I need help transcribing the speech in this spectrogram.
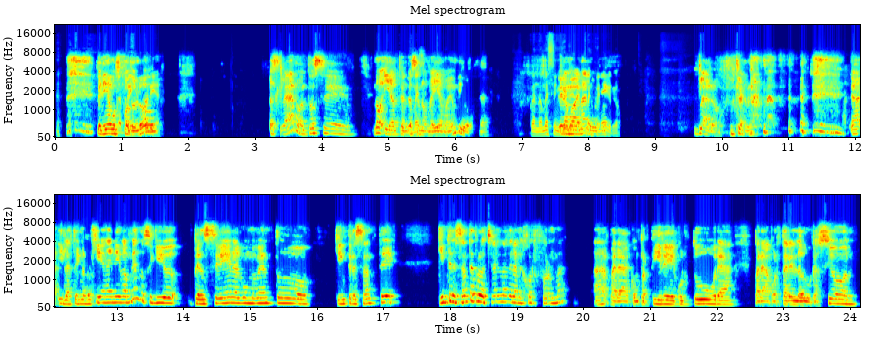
Teníamos Fotolog. Pues claro, entonces, no, y antes de eso nos veíamos en vivo. Cuando Messenger era blanco y negro. Claro, claro. Ah, y las tecnologías han ido cambiando, así que yo pensé en algún momento, qué interesante, qué interesante aprovecharla de la mejor forma ah, para compartir eh, cultura, para aportar en la educación.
